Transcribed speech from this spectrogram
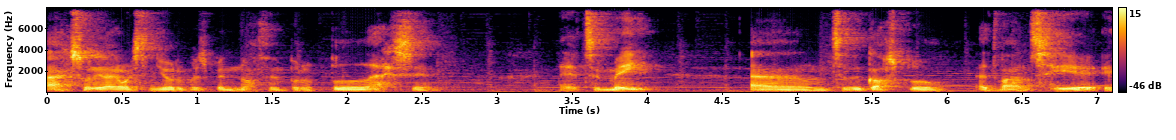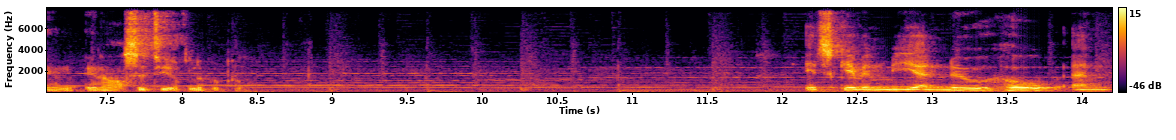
Acts 29 Western Europe has been nothing but a blessing uh, to me and to the gospel advance here in, in our city of Liverpool. It's given me a new hope and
